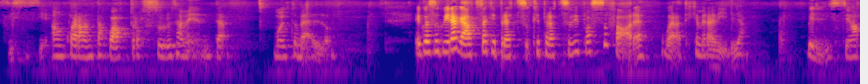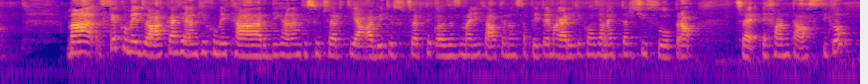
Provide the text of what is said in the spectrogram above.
Sì, sì, sì, ha un 44 assolutamente. Molto bello. E questo qui, ragazza, che prezzo, che prezzo vi posso fare? Guardate che meraviglia. Bellissima. Ma sia come giacca che anche come cardigan, anche su certi abiti o su certe cose smanicate, non sapete magari che cosa metterci sopra. Cioè, è fantastico.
